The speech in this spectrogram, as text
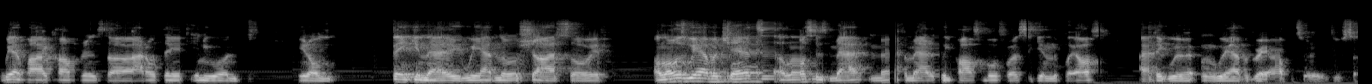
we have high confidence. Uh, I don't think anyone's, you know, thinking that we have no shot. So if, as long as we have a chance, as long as it's math- mathematically possible for us to get in the playoffs, I think we we have a great opportunity to do so.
